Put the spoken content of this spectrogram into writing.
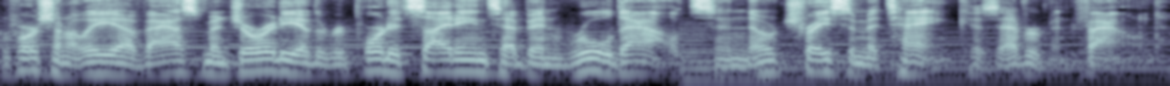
Unfortunately, a vast majority of the reported sightings have been ruled out, and no trace of Mittank has ever been found.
